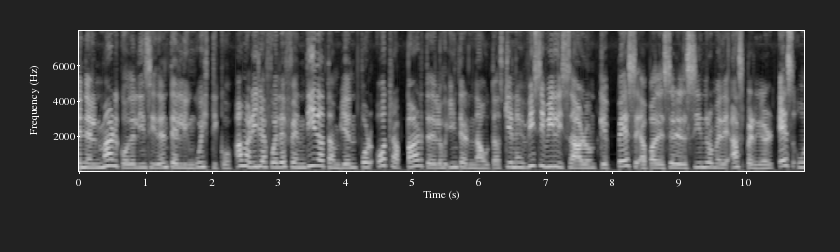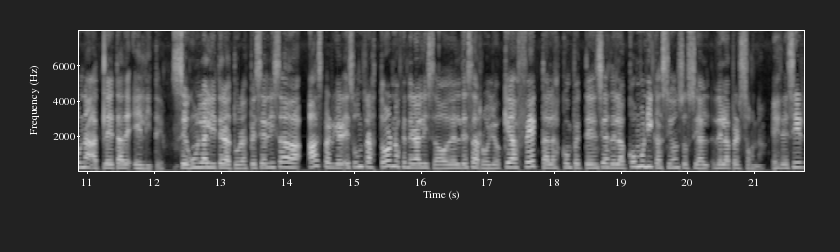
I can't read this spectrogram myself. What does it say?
En el marco del incidente lingüístico, Amarilla fue defendida también por otra parte de los internautas quienes visibilizaron que pese a padecer el síndrome de Asperger, es una atleta de élite. Según la literatura especializada, Asperger es un trastorno generalizado del desarrollo que afecta las competencias de la comunicación social de la persona. Es decir,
